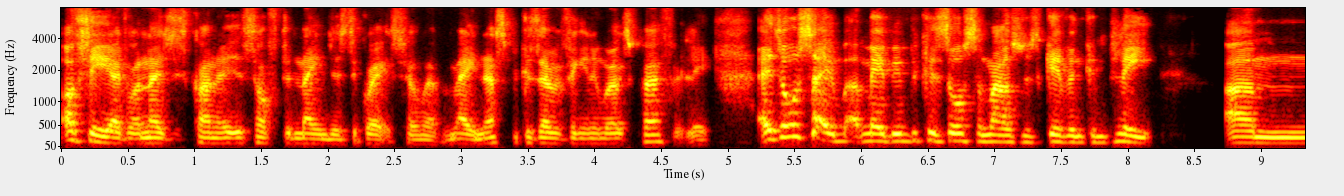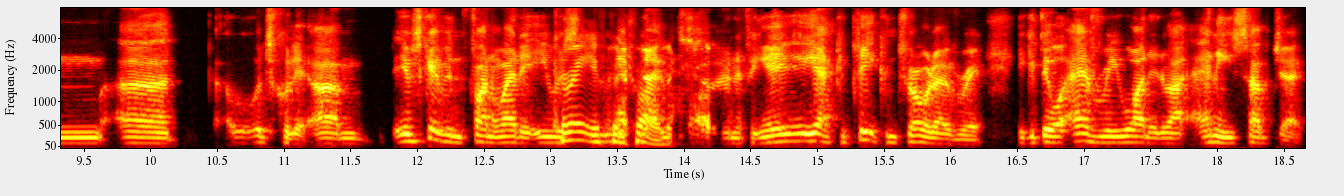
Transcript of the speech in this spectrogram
obviously everyone knows it's kind of it's often named as the greatest film ever made and that's because everything in it works perfectly it's also maybe because orson welles was given complete um uh what do you call it um he was given final edit. He was creative control. Anything, yeah, complete control over it. He could do whatever he wanted about any subject.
